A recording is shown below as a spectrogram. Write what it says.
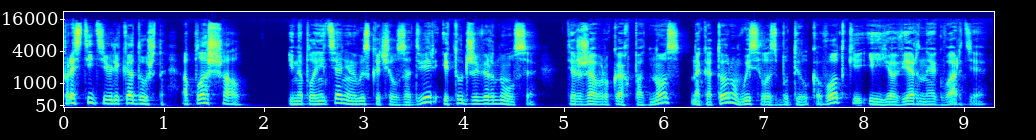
Простите великодушно, оплошал. Инопланетянин выскочил за дверь и тут же вернулся, держа в руках поднос, на котором высилась бутылка водки и ее верная гвардия,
